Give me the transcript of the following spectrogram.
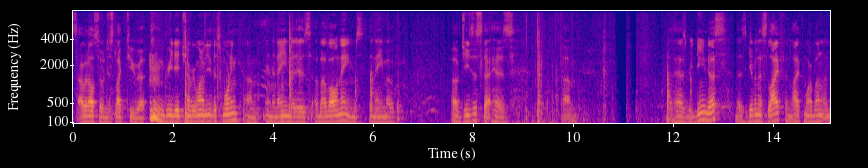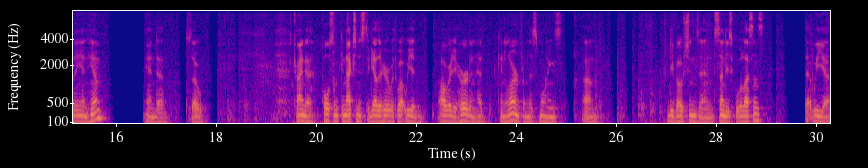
So I would also just like to uh, greet each and every one of you this morning um, in the name that is above all names, the name of of Jesus that has um, that has redeemed us, that has given us life and life more abundantly in Him, and uh, so trying to pull some connections together here with what we had already heard and had can learn from this morning's um, devotions and Sunday school lessons that we uh,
